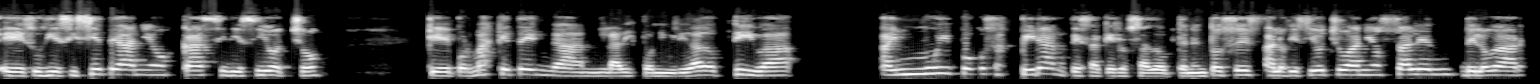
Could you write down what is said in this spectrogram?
eh, sus 17 años, casi 18, que por más que tengan la disponibilidad adoptiva, hay muy pocos aspirantes a que los adopten. Entonces, a los 18 años salen del hogar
